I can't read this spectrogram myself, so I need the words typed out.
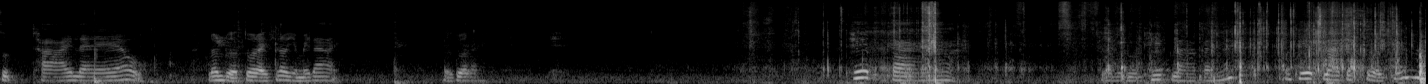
สุดท้ายแล้วเราเหลือตัวอะไรที่เรายังไม่ได้ เหลือตัวอะไร เทพลาเรามาดูเทพลากันนะว่าเทพลาจะสวยแค่ไหน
